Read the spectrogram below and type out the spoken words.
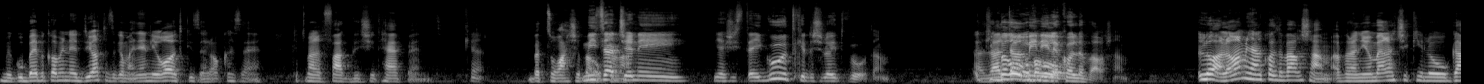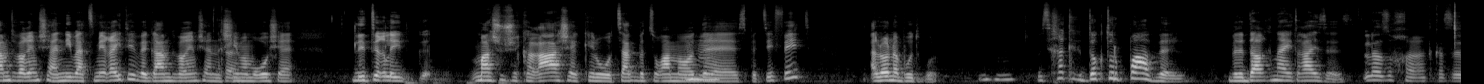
מגובה בכל מיני עדויות, אז זה גם מעניין לראות, כי זה לא כזה, כי את אומרת, fuck, this shit happened. כן. בצורה שבה הוא קרה. מצד שני, יש הסתייגות כדי שלא יתבעו אותם. אז אל ברור, תאמיני ברור. לכל דבר שם. לא, אני לא מאמינה לכל דבר שם, אבל אני אומרת שכאילו, גם דברים שאני בעצמי ראיתי, וגם דברים שאנשים כן. אמרו שליטרלי, משהו שקרה, שכאילו הוצג בצורה מאוד uh, ספציפית, אלון אבוטבול. הוא שיחק את דוקטור פאבל ב-The Dark Knight Rises. לא זוכרת כזה.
